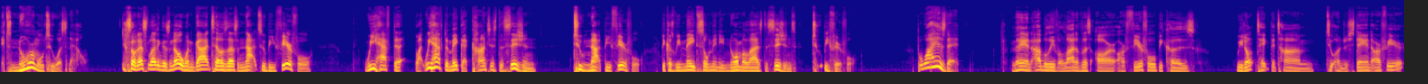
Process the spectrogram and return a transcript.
It's normal to us now. So that's letting us know when God tells us not to be fearful, we have to like we have to make a conscious decision to not be fearful because we made so many normalized decisions to be fearful. But why is that? Man, I believe a lot of us are are fearful because we don't take the time to understand our fear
